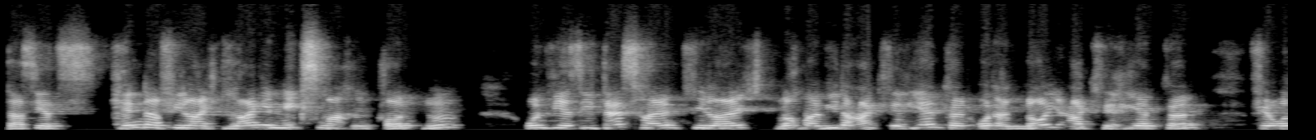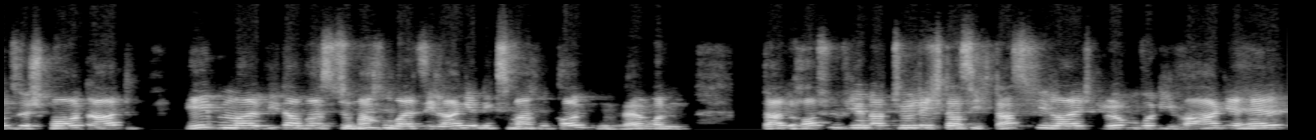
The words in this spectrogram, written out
dass jetzt Kinder vielleicht lange nichts machen konnten und wir sie deshalb vielleicht nochmal wieder akquirieren können oder neu akquirieren können für unsere Sportart, eben mal wieder was zu machen, weil sie lange nichts machen konnten. Ne? Und dann hoffen wir natürlich, dass sich das vielleicht irgendwo die Waage hält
